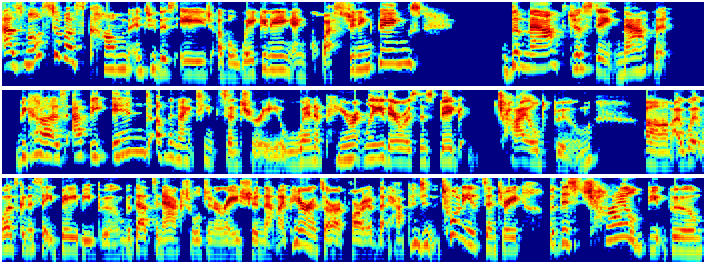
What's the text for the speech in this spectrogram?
as most of us come into this age of awakening and questioning things, the math just ain't mathin' because at the end of the 19th century, when apparently there was this big child boom, um, I w- was going to say baby boom, but that's an actual generation that my parents are a part of that happened in the 20th century. But this child boom,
